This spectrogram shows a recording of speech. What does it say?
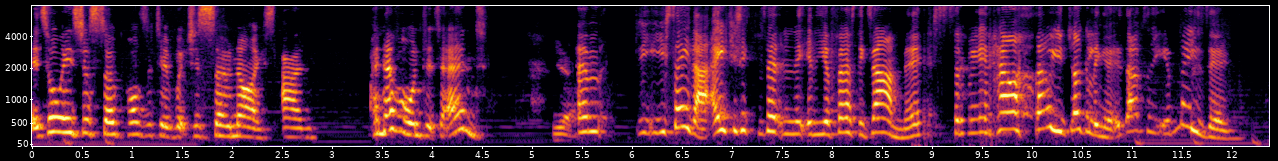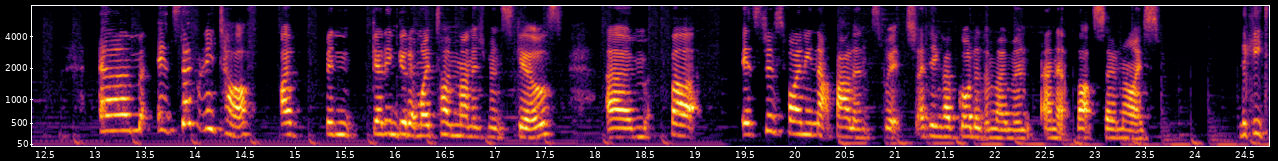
it's always just so positive, which is so nice. And I never want it to end. Yeah. Um, you say that 86% in, the, in your first exam, miss. I mean, how, how are you juggling it? It's absolutely amazing. Um, it's definitely tough. I've been getting good at my time management skills, um, but it's just finding that balance, which I think I've got at the moment, and that- that's so nice. Nikita,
